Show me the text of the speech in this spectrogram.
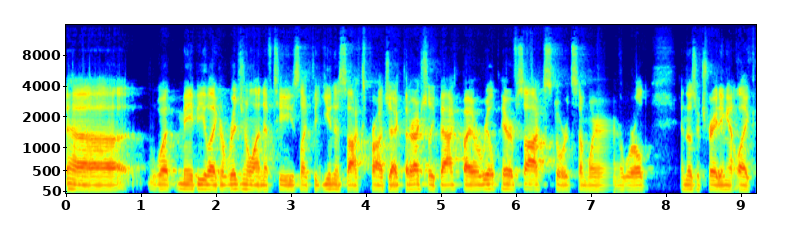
uh, what may be like original NFTs, like the Unisocks project, that are actually backed by a real pair of socks stored somewhere in the world. And those are trading at like,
